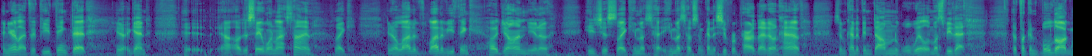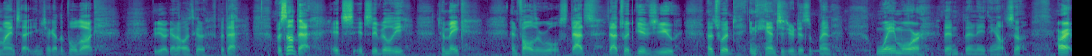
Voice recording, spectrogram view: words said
and your life. If you think that, you know, again, uh, I'll just say one last time, like, you know, a lot of a lot of you think, oh, John, you know, he's just like he must ha- he must have some kind of superpower that I don't have, some kind of indomitable will. It must be that that fucking bulldog mindset. You can check out the bulldog video. I gotta always gotta put that, but it's not that. It's it's the ability to make and follow the rules. That's that's what gives you. That's what enhances your discipline way more than, than anything else. So, all right,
